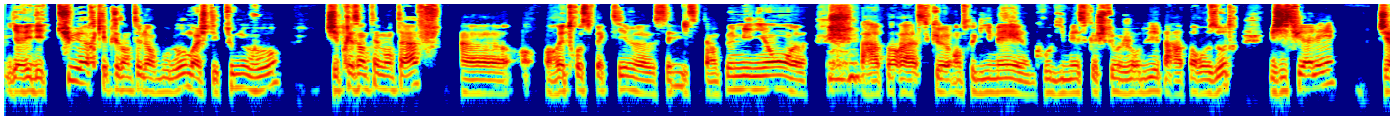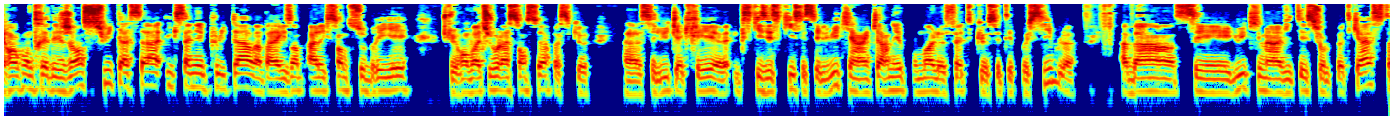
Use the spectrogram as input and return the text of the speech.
y avait des tueurs qui présentaient leur boulot. Moi j'étais tout nouveau. J'ai présenté mon taf euh, en, rétrospective, euh, c'était un peu mignon euh, par rapport à ce que entre guillemets, gros guillemets, ce que je fais aujourd'hui et par rapport aux autres. Mais j'y suis allé, j'ai rencontré des gens. Suite à ça, x années plus tard, ben, par exemple Alexandre Sobrier, je lui renvoie toujours l'ascenseur parce que c'est lui qui a créé Exquise Esquisse et c'est lui qui a incarné pour moi le fait que c'était possible. Ah ben c'est lui qui m'a invité sur le podcast.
